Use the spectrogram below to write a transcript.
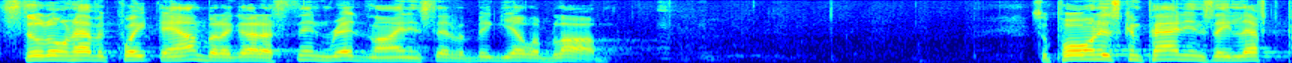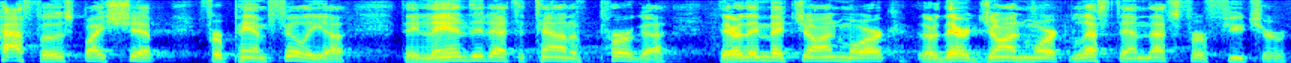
Still don't have it quite down, but I got a thin red line instead of a big yellow blob. So Paul and his companions they left Paphos by ship for Pamphylia. They landed at the town of Perga. There they met John Mark, or there John Mark left them. That's for future.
